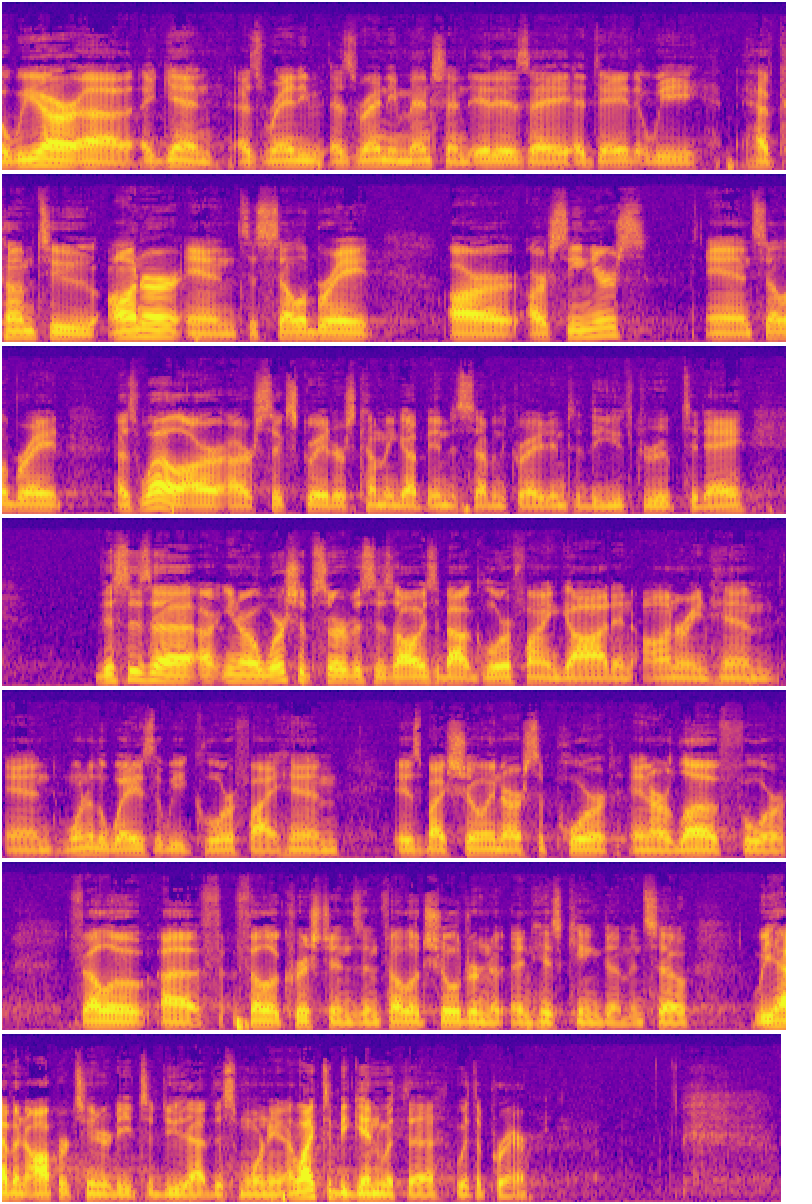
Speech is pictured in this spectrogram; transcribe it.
Uh, we are uh, again, as Randy as Randy mentioned, it is a, a, day that we have come to honor and to celebrate our our seniors and celebrate as well our, our sixth graders coming up into seventh grade into the youth group today. This is a you know a worship service is always about glorifying God and honoring Him, and one of the ways that we glorify Him is by showing our support and our love for fellow uh, f- fellow Christians and fellow children in His kingdom, and so we have an opportunity to do that this morning. I'd like to begin with a, with a prayer.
